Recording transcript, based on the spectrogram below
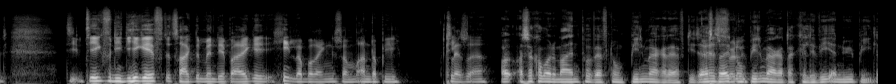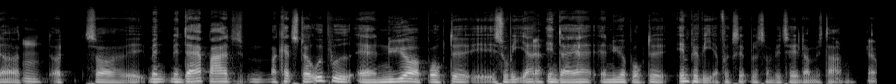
de, det er ikke fordi, de ikke er eftertragtet, men det er bare ikke helt op at ringe som andre bil klasser er. Og, og så kommer det meget ind på, hvad for nogle bilmærker der er, fordi der ja, er stadig nogle bilmærker, der kan levere nye biler. Og, mm. og, så, øh, men, men der er bare et markant større udbud af nyere brugte SUV'er, ja. end der er af nyere brugte MPV'er for eksempel, som vi talte om i starten. Ja.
